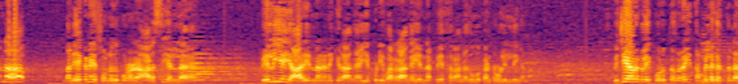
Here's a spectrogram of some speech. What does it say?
அண்ணா நான் ஏற்கனவே சொன்னது போன அரசியலில் வெளியே யார் என்ன நினைக்கிறாங்க எப்படி வர்றாங்க என்ன பேசுகிறாங்க அது உங்கள் கண்ட்ரோல் இல்லைங்கண்ணா. விஜய் அவர்களை பொறுத்தவரை தமிழகத்தில்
